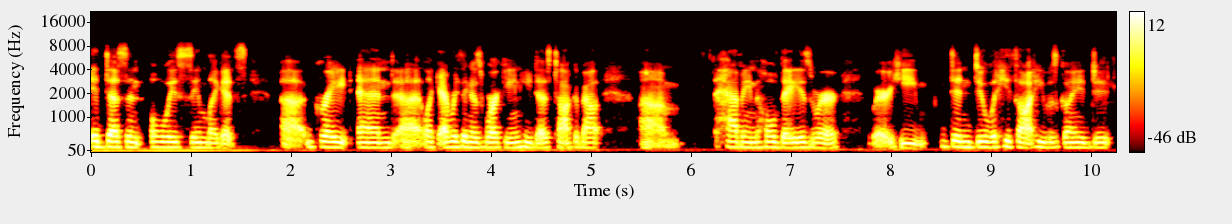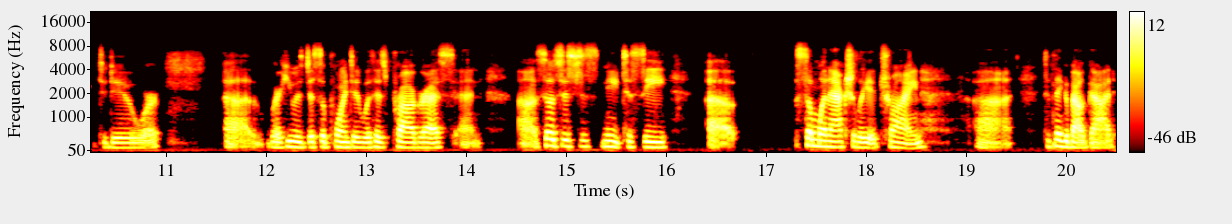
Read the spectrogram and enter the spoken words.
it doesn't always seem like it's uh, great and uh, like everything is working. He does talk about um, having whole days where where he didn't do what he thought he was going to do to do or uh, where he was disappointed with his progress and uh, so it's just, just neat to see uh, someone actually trying uh, to think about God.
